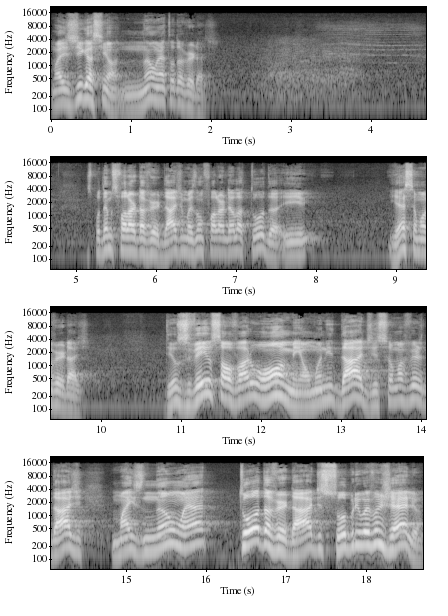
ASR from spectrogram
Mas diga assim, ó, não é toda a verdade. Nós podemos falar da verdade, mas não falar dela toda, e, e essa é uma verdade. Deus veio salvar o homem, a humanidade, isso é uma verdade, mas não é toda a verdade sobre o Evangelho.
